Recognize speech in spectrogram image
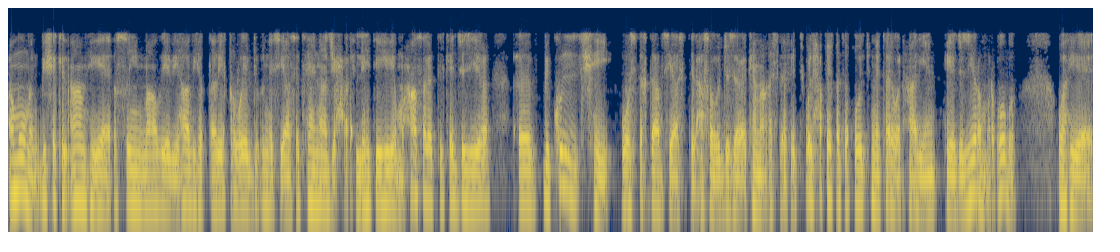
عموما بشكل عام هي الصين ماضية بهذه الطريقة ويبدو أن سياستها ناجحة اللي هي محاصرة تلك الجزيرة آه، بكل شيء واستخدام سياسة العصا والجزره كما أسلفت. والحقيقة تقول إن تايوان حاليا هي جزيرة مرعوبة وهي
